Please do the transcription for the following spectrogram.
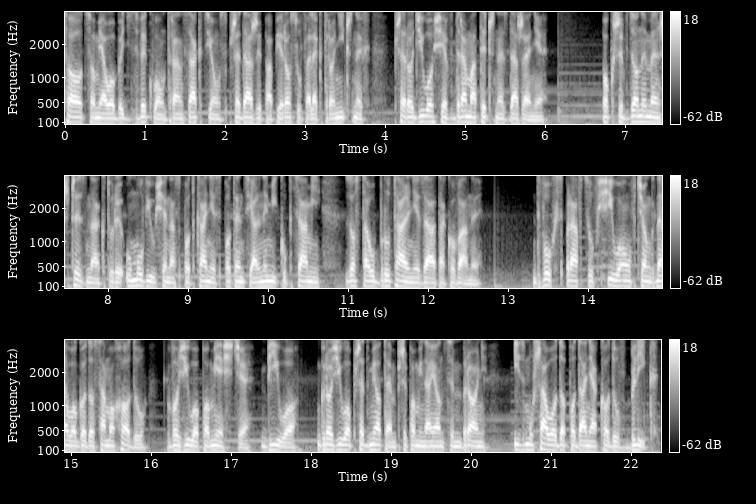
To, co miało być zwykłą transakcją sprzedaży papierosów elektronicznych, przerodziło się w dramatyczne zdarzenie. Pokrzywdzony mężczyzna, który umówił się na spotkanie z potencjalnymi kupcami, został brutalnie zaatakowany. Dwóch sprawców siłą wciągnęło go do samochodu, woziło po mieście, biło, groziło przedmiotem przypominającym broń i zmuszało do podania kodów BLIK,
